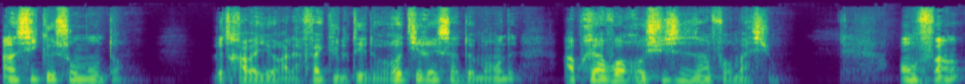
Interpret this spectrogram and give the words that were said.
ainsi que son montant. Le travailleur a la faculté de retirer sa demande après avoir reçu ces informations. Enfin,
